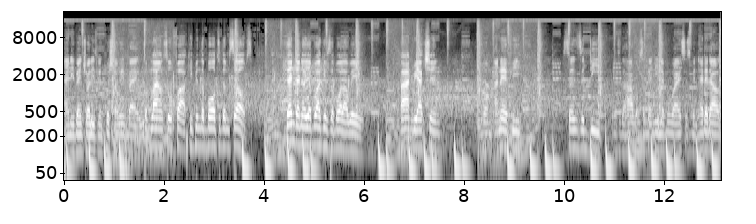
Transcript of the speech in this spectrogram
And eventually he's been pushed away by of Lions so far, keeping the ball to themselves. And then Daniel Yabua gives the ball away. Bad reaction from Anefi. Sends it deep into the half of Sekondi 11 wise. Has been headed out.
